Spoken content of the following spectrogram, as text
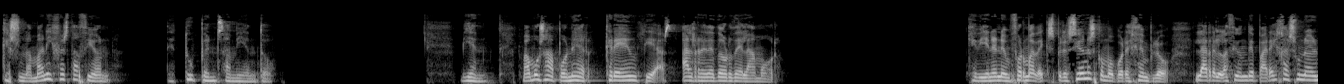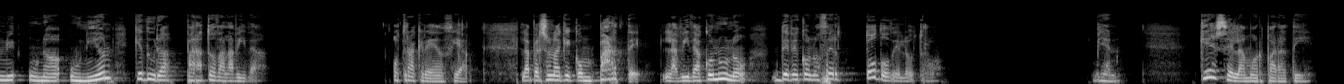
que es una manifestación de tu pensamiento. Bien, vamos a poner creencias alrededor del amor que vienen en forma de expresiones como por ejemplo, la relación de pareja es una, una, unión que dura para toda la vida. Otra creencia, la persona que comparte la vida con uno debe conocer todo del otro. Bien, ¿qué es el amor para ti?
